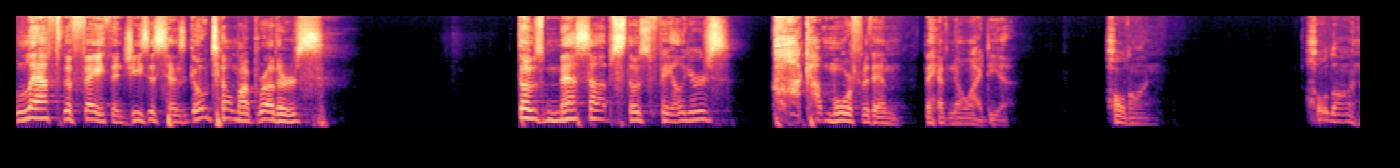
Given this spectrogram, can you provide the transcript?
left the faith. And Jesus says, Go tell my brothers those mess ups, those failures, God got more for them They have no idea. Hold on. Hold on.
